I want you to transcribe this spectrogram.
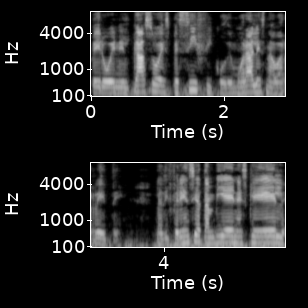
Pero en el caso específico de Morales Navarrete, la diferencia también es que él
